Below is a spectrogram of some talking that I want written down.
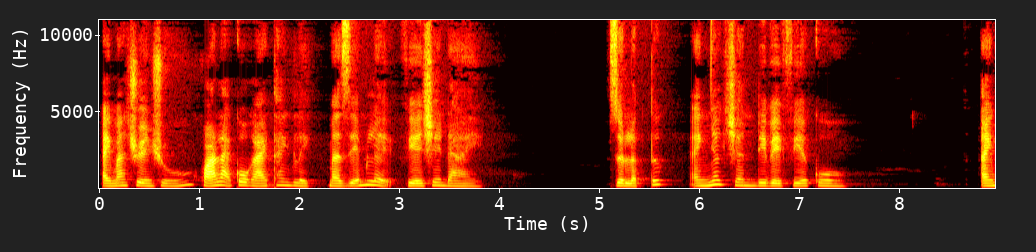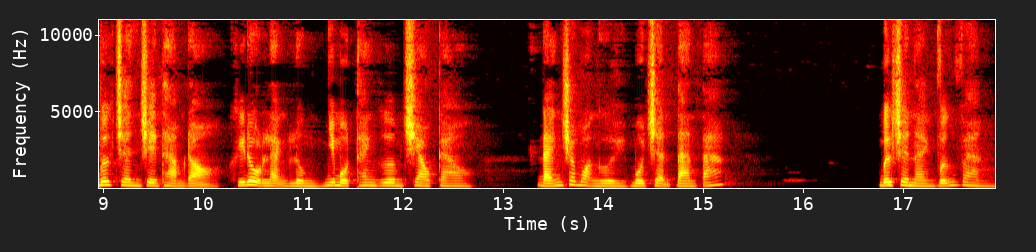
Ánh mắt chuyên chú khóa lại cô gái thanh lịch mà diễm lệ phía trên đài. Rồi lập tức, anh nhấc chân đi về phía cô. Anh bước chân trên thảm đỏ, Khí độ lạnh lùng như một thanh gươm treo cao, Đánh cho mọi người một trận tan tác. Bước chân anh vững vàng,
